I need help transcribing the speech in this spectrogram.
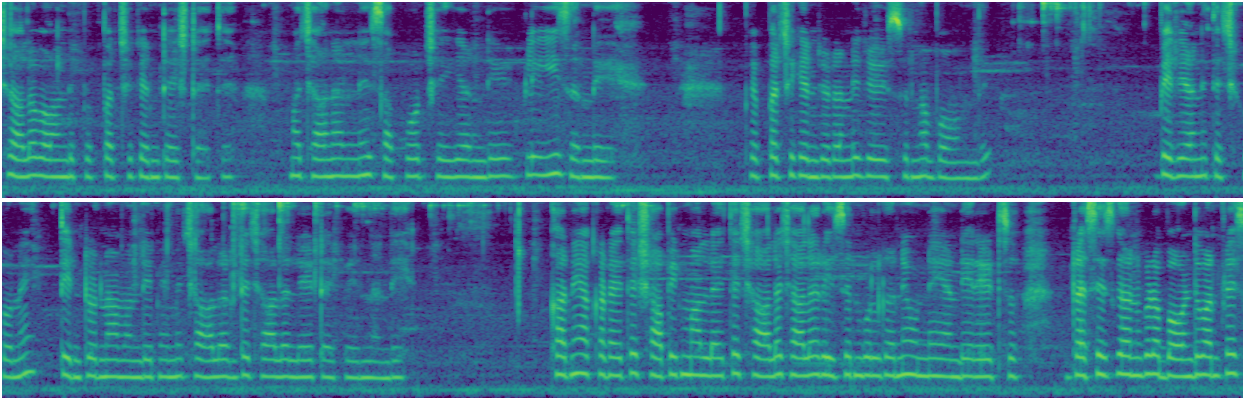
చాలా బాగుంది పెప్పర్ చికెన్ టేస్ట్ అయితే. మా ఛానల్ని సపోర్ట్ చేయండి ప్లీజ్ అండి. పెప్పర్ చికెన్ చూడండి చూపిస్తున్నా బాగుంది. బిర్యానీ తెచ్చుకొని తింటున్నామండి మేము. చాలా అంటే చాలా లేట్ అయిపోయిందండి. కానీ అక్కడైతే షాపింగ్ మాల్లో అయితే చాలా చాలా రీజనబుల్గానే ఉన్నాయండి రేట్స్. డ్రెస్సెస్ కానీ కూడా బాగుంది. వన్ ప్లస్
